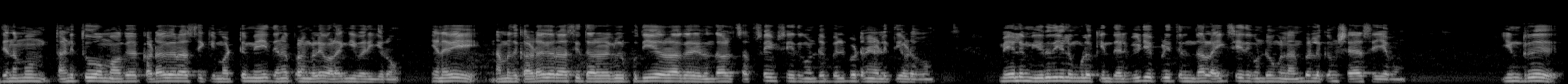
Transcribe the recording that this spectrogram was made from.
தினமும் தனித்துவமாக கடகராசிக்கு மட்டுமே தினப்பலன்களை வழங்கி வருகிறோம். எனவே நமது கடகராசிதாரர்கள் புதியவராக இருந்தால் சப்ஸ்கிரைப் செய்து கொண்டு பெல் பட்டனை அழுத்தி விடவும். மேலும் இறுதியில் உங்களுக்கு இந்த வீடியோ பிடித்திருந்தால் லைக் செய்து கொண்டு உங்கள் நண்பர்களுக்கும் ஷேர் செய்யவும். இன்று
